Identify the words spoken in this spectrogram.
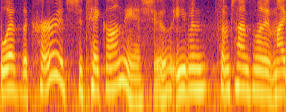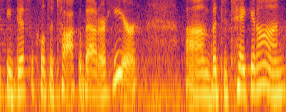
who has the courage to take on the issue, even sometimes when it might be difficult to talk about or hear, um, but to take it on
